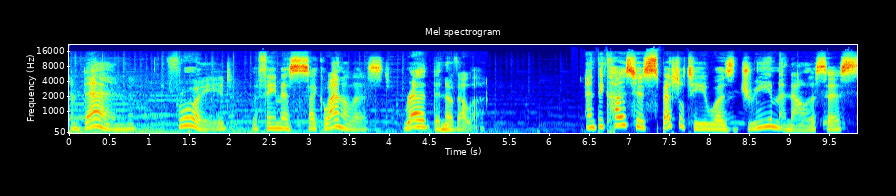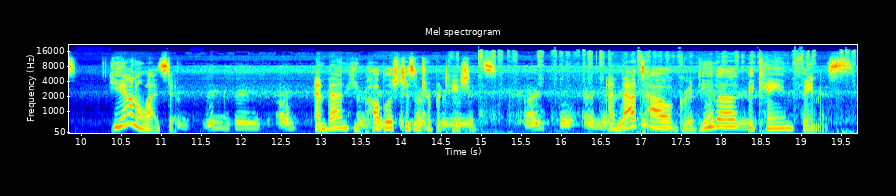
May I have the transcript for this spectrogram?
And then Freud, the famous psychoanalyst, read the novella. And because his specialty was dream analysis, he analyzed it. And then he published his interpretations. And that's how Gradiva became famous.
